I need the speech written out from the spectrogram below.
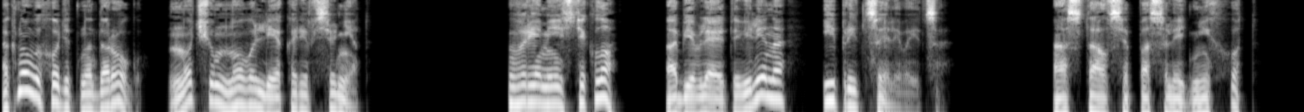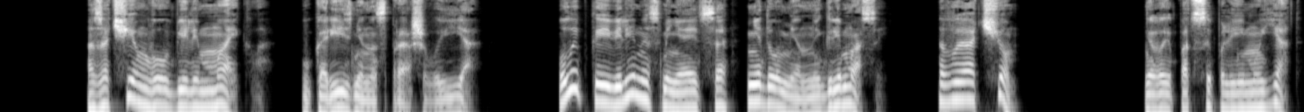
Окно выходит на дорогу, но чумного лекаря все нет. «Время истекло», — объявляет Эвелина и прицеливается. Остался последний ход. «А зачем вы убили Майкла?» — укоризненно спрашиваю я. Улыбка Эвелины сменяется недоуменной гримасой. «Вы о чем?» Вы подсыпали ему яд,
